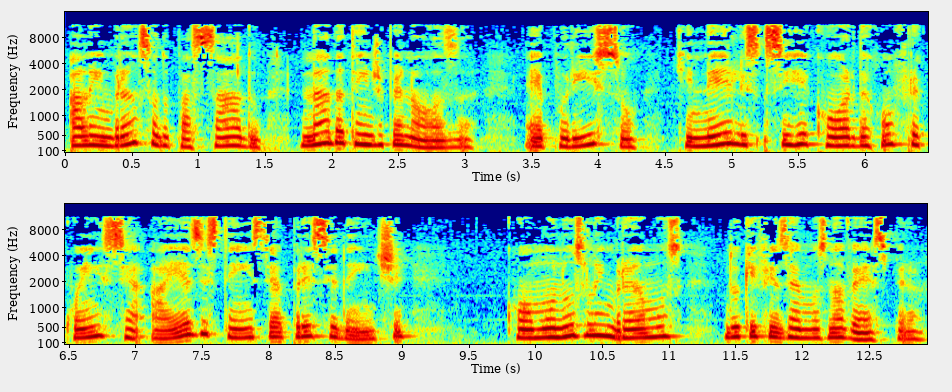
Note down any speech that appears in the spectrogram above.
a lembrança do passado nada tem de penosa. É por isso que neles se recorda com frequência a existência precedente, como nos lembramos do que fizemos na véspera.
